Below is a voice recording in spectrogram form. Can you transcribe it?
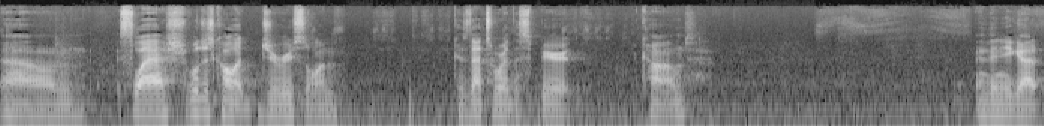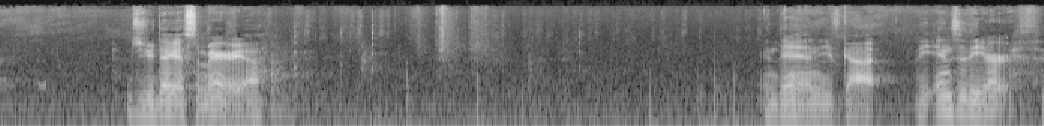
Um, slash, we'll just call it Jerusalem, because that's where the Spirit comes. And then you got Judea, Samaria. And then you've got the ends of the earth.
